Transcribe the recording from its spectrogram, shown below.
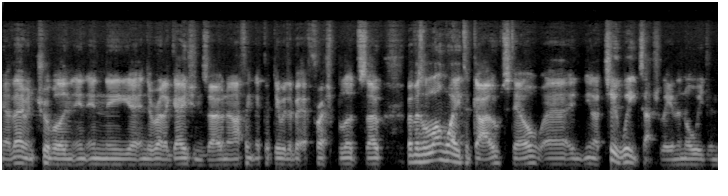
You know, they're in trouble in, in, in the uh, in the relegation zone, and I think they could do with a bit of fresh blood. So, but there's a long way to go still. Uh, in you know, two weeks actually in the Norwegian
